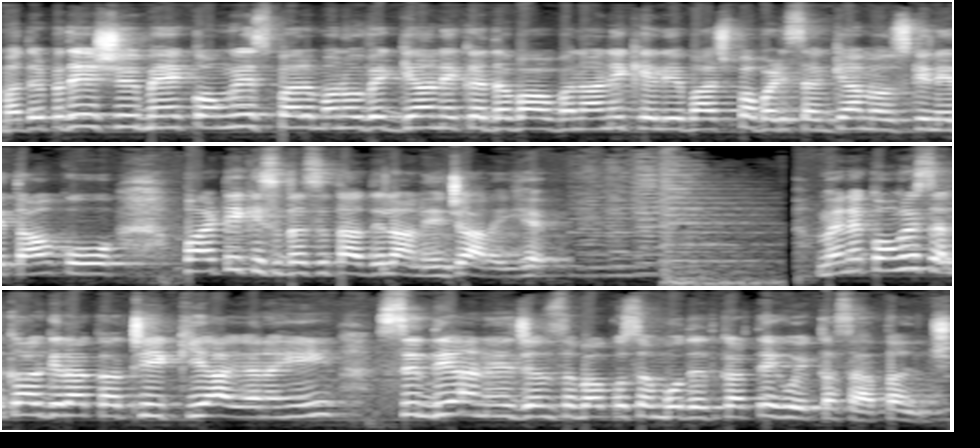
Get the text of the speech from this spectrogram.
मध्य प्रदेश में कांग्रेस पर मनोवैज्ञानिक दबाव बनाने के लिए भाजपा बड़ी संख्या में उसके नेताओं को पार्टी की सदस्यता दिलाने जा रही है। मैंने कांग्रेस सरकार गिराकर ठीक किया या नहीं, सिंधिया ने जनसभा को संबोधित करते हुए कसा तंज।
